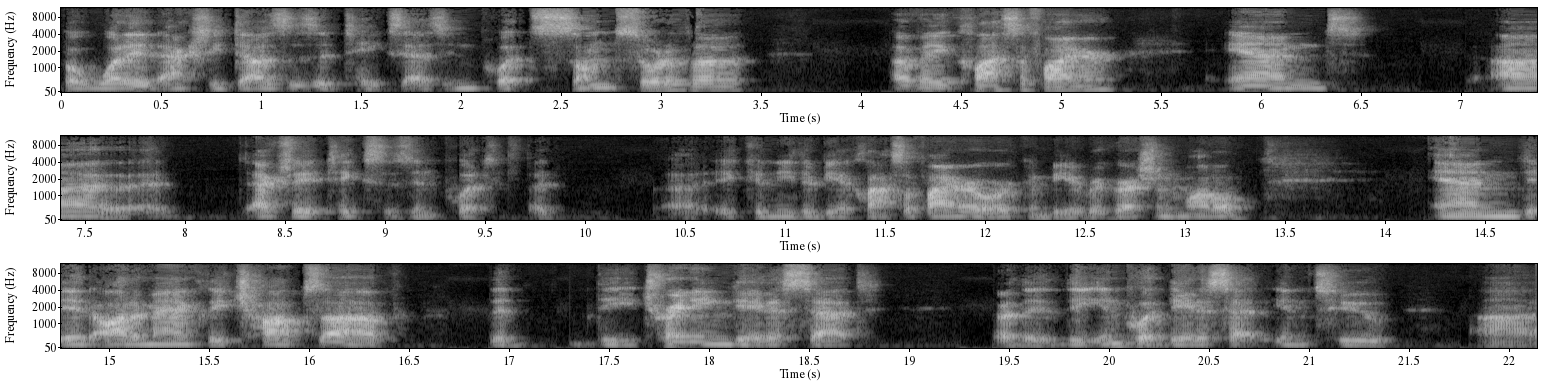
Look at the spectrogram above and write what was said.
but what it actually does is it takes as input some sort of a of a classifier, and uh, actually it takes as input a, uh, it can either be a classifier or it can be a regression model, and it automatically chops up the the training data set or the the input data set into uh,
